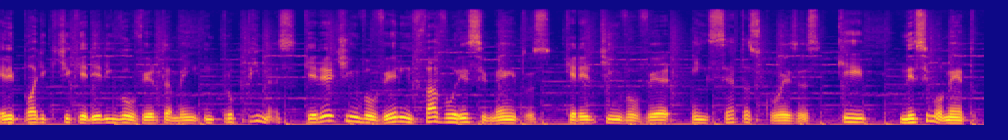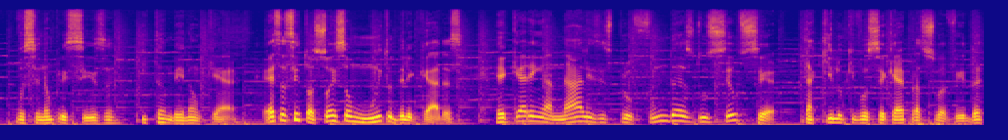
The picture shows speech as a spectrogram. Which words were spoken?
ele pode te querer envolver também em propinas, querer te envolver em favorecimentos, querer te envolver em certas coisas que nesse momento você não precisa e também não quer. Essas situações são muito delicadas, requerem análises profundas do seu ser, daquilo que você quer para sua vida,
